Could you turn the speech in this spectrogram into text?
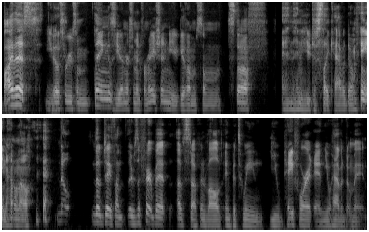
buy this. You go through some things, you enter some information, you give them some stuff, and then you just like have a domain. I don't know. No, no, Jathan. There's a fair bit of stuff involved in between. You pay for it and you have a domain.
